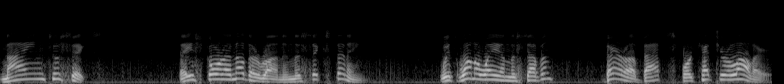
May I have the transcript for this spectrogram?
9 to 6. They score another run in the sixth inning. With one away in the seventh, Berra bats for catcher Lollar.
